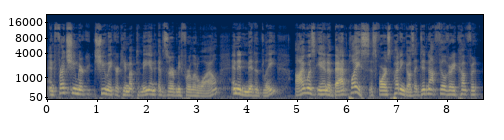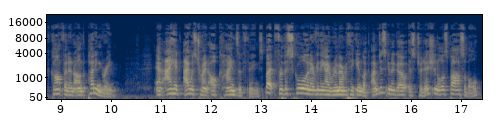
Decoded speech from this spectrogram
and Fred Shoemaker, Shoemaker came up to me and observed me for a little while. And admittedly, I was in a bad place as far as putting goes. I did not feel very comfort, confident on the putting green. And I had I was trying all kinds of things. But for the school and everything, I remember thinking, look, I'm just going to go as traditional as possible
